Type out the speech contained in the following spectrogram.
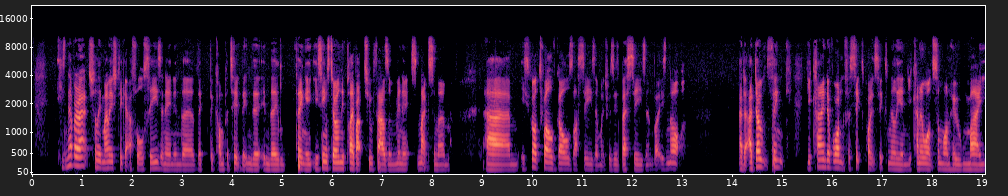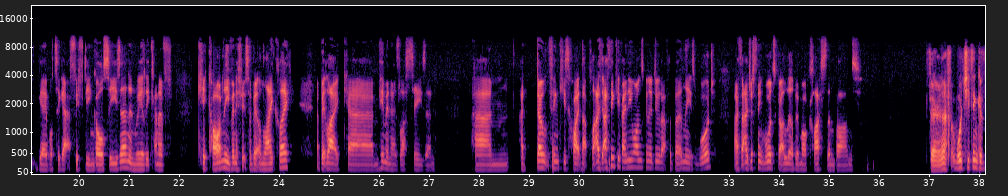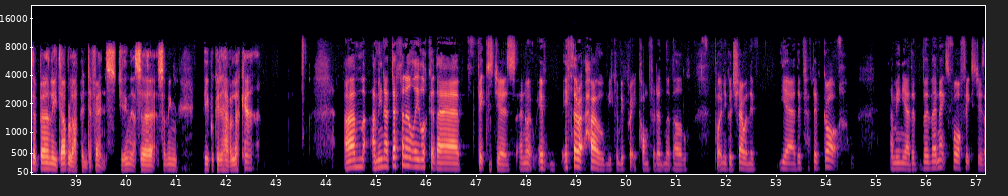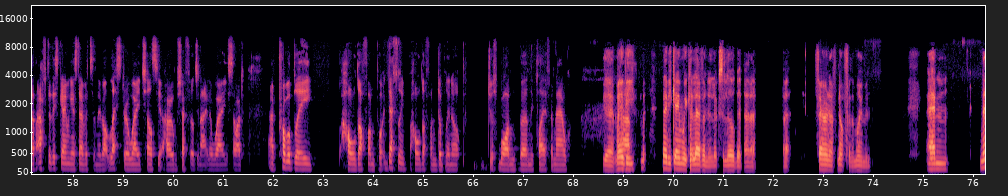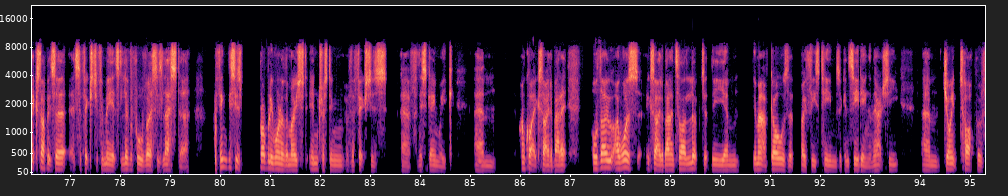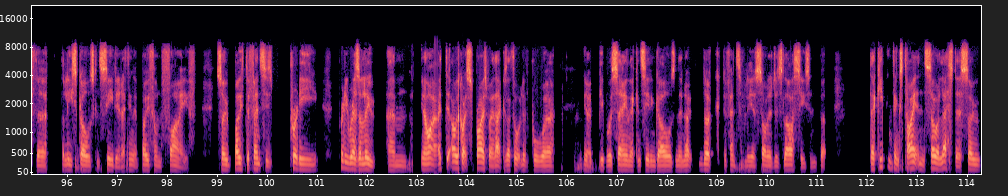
he's never actually managed to get a full season in in the the, the competition in the in the thing. He, he seems to only play about two thousand minutes maximum. Um, he scored twelve goals last season, which was his best season, but he's not. I, I don't think you kind of want for six point six million. You kind of want someone who might be able to get a fifteen goal season and really kind of kick on, even if it's a bit unlikely. A bit like um, Jimenez last season. Um, I don't think he's quite that. Pl- I, I, think if anyone's going to do that for Burnley, it's Wood. I, th- I just think Wood's got a little bit more class than Barnes. Fair enough. What do you think of the Burnley double up in defence? Do you think that's uh, something people could have a look at? Um, I mean, I definitely look at their fixtures, and if if they're at home, you can be pretty confident that they'll put in a good show. And they've, yeah, they've they've got I mean, yeah, the, the, their next four fixtures after this game against Everton, they've got Leicester away, Chelsea at home, Sheffield United away. So I'd I'd probably hold off on definitely hold off on doubling up just one Burnley player for now. Yeah, maybe um, maybe game week eleven it looks a little bit better, but fair enough, not for the moment. Um, next up, it's a it's a fixture for me. It's Liverpool versus Leicester. I think this is probably one of the most interesting of the fixtures uh, for this game week. Um, I'm quite excited about it. Although I was excited about it until I looked at the um, the amount of goals that both these teams are conceding, and they're actually um, joint top of the the least goals conceded. I think they're both on five. So both defenses pretty pretty resolute. Um, you know, I, I was quite surprised by that because I thought Liverpool were, you know, people were saying they're conceding goals and they don't look defensively as solid as last season, but they're keeping things tight, and so are Leicester. So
